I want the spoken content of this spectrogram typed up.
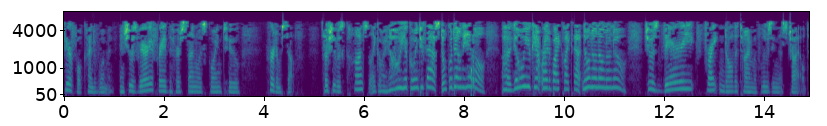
fearful kind of woman, and she was very afraid that her son was going to hurt himself. So she was constantly going, "Oh, you're going too fast. Don't go downhill. Uh, no, you can't ride a bike like that. No, no, no, no, no." She was very frightened all the time of losing this child,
